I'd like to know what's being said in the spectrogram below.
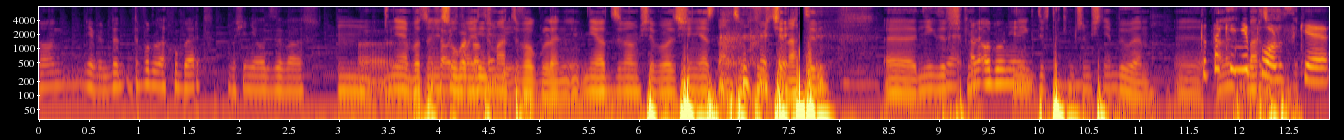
No, nie wiem, ty, ty w ogóle Hubert, bo się nie odzywasz. Mm, E, nie, bo to nie są moje tematy w ogóle. Nie, nie odzywam się, bo się nie znam całkowicie na tym. E, nigdy, w Nie, takim, ale ogólnie nigdy w takim czymś nie byłem. E, To takie niepolskie.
